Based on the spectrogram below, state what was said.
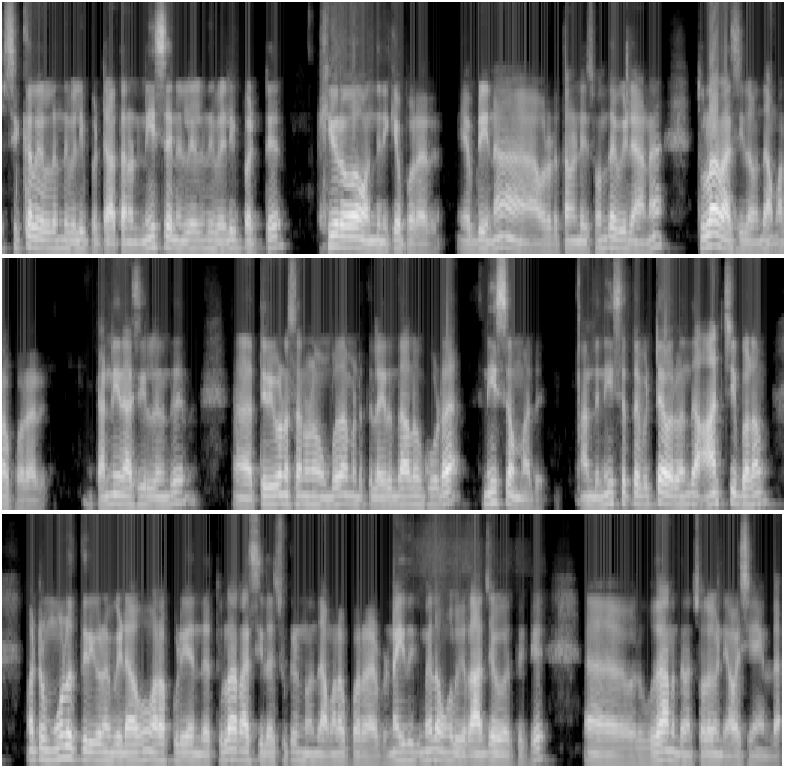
சிக்கல்கள்லேருந்து வெளிப்பட்டு தன்னோட நீச நிலையிலேருந்து வெளிப்பட்டு ஹீரோவாக வந்து நிற்க போகிறாரு எப்படின்னா அவரோட தன்னுடைய சொந்த வீடான துலா ராசியில் வந்து அமர போகிறாரு கன்னி ராசியிலேருந்து திரிகோண சனன ஒன்பதாம் இடத்துல இருந்தாலும் கூட நீசம் அது. அந்த நீசத்தை விட்டு அவர் வந்து ஆட்சி பலம் மற்றும் மூல திரிகோண வீடாகவும் வரக்கூடிய இந்த துலா ராசியில் சுக்கிரன் வந்து அமர போறாரு அப்படின்னா இதுக்கு மேலே உங்களுக்கு ராஜயோகத்துக்கு ஒரு உதாரணத்தை நான் சொல்ல வேண்டிய அவசியம் இல்லை.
